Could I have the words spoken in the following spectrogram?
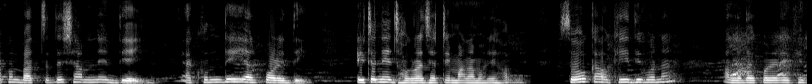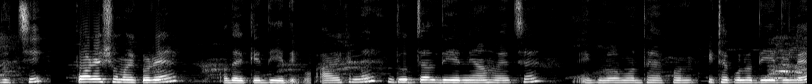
এখন বাচ্চাদের সামনে দেই, এখন দেই আর পরে দেই এটা নিয়ে ঝগড়াঝাটি মারামারি হবে। সো কাউকেই দিব না। আলাদা করে রেখে দিচ্ছি। পরে সময় করে ওদেরকে দিয়ে দিব। আর এখানে দুধ জাল দিয়ে নেওয়া হয়েছে। এগুলোর মধ্যে এখন পিঠাগুলো দিয়ে দিলে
